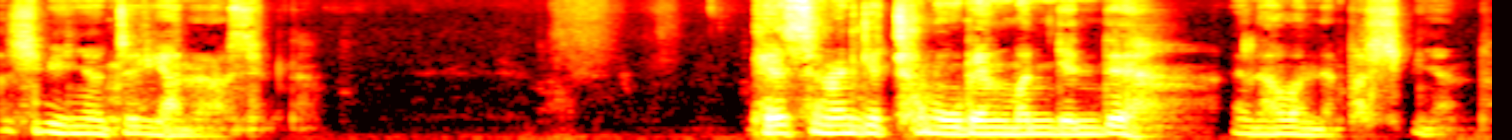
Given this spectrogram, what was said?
82년짜리 하나 나왔습니다. 개수는 이게 1500만 개인데 나왔네 82년도.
